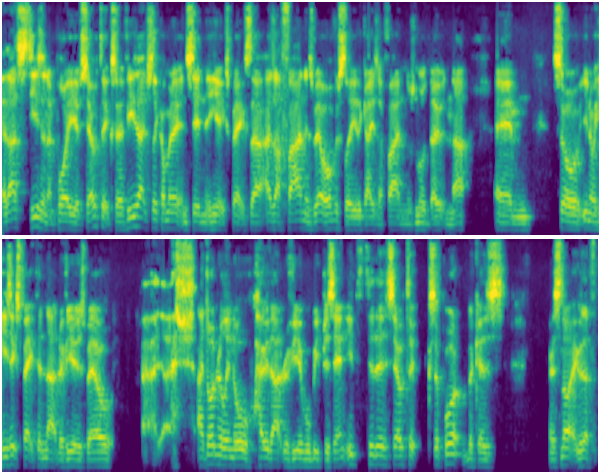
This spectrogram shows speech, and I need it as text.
that's he's an employee of Celtic. So if he's actually coming out and saying that he expects that as a fan as well, obviously the guy's a fan, there's no doubt in that. Um, so, you know, he's expecting that review as well. I, don't really know how that review will be presented to the Celtic support because it's not as if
